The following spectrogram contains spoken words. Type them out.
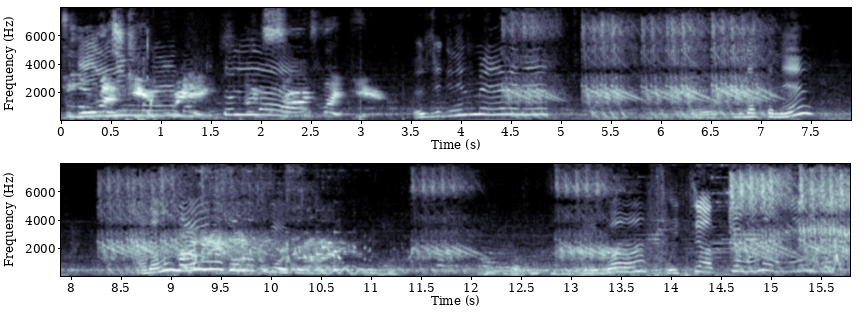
Surge Gelin. Surge. Özlediniz mi beni? Bir dakika ne? Adamın daha yavaş olması gerekiyordu. Eyvah. Ulti atacağım ama olmayacak.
